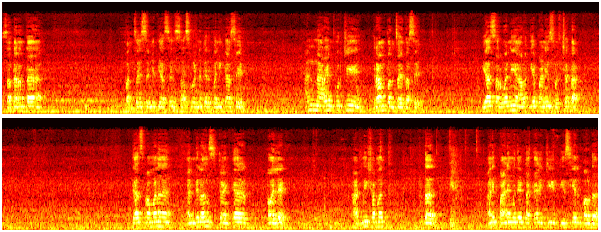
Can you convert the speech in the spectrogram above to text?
साधारणतः पंचायत समिती असेल सासवड नगरपालिका असेल आणि नारायणपूरची ग्रामपंचायत असेल या सर्वांनी आरोग्य पाणी स्वच्छता त्याचप्रमाणे ॲम्ब्युलन्स टँकर टॉयलेट अग्निशामक दल आणि पाण्यामध्ये टाकायची टीसीएल पावडर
